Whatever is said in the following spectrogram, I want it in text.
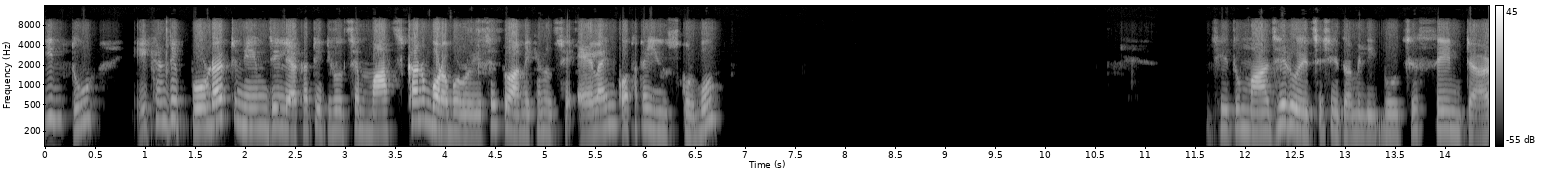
কিন্তু এখানে যে প্রোডাক্ট নেম যে লেখাটি, এটি হচ্ছে মাঝখান বরাবর রয়েছে। তো আমি এখানে হচ্ছে অ্যালাইন কথাটা ইউজ করব। যেহেতু মাঝে রয়েছে, সেহেতু আমি লিখব হচ্ছে সেন্টার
